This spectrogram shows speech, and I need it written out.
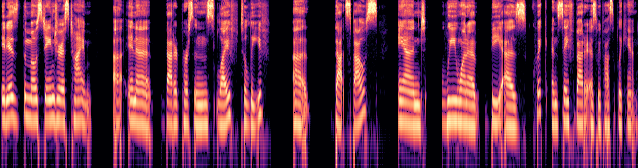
it is the most dangerous time uh, in a battered person's life to leave uh, that spouse. And we want to be as quick and safe about it as we possibly can.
